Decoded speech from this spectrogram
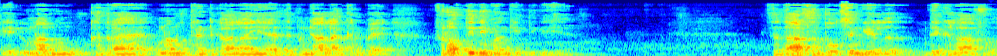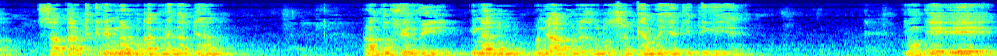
ਕਿ ਉਹਨਾਂ ਨੂੰ ਖਤਰਾ ਹੈ, ਉਹਨਾਂ ਨੂੰ ਥ੍ਰੈਟ ਕਾਲ ਆਈ ਹੈ ਤੇ 50 ਲੱਖ ਰੁਪਏ ਫਰੋਤੀ ਦੀ ਮੰਗ ਕੀਤੀ ਗਈ ਹੈ। ਸਰਦਾਰ ਸੰਤੋਖ ਸਿੰਘ ਗਿੱਲ ਦੇ ਖਿਲਾਫ 7-8 ਕ੍ਰਿਮੀਨਲ ਮੁਕੱਦਮੇ ਦਰਜ ਹਨ। ਪਰੰਤੂ ਫਿਰ ਵੀ ਇਹਨਾਂ ਨੂੰ ਪੰਜਾਬ ਪੁਲਿਸ ਵੱਲੋਂ ਸੁਰੱਖਿਆ ਮੁਹੱਈਆ ਕੀਤੀ ਗਈ ਹੈ। ਕਿਉਂਕਿ ਇਹ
